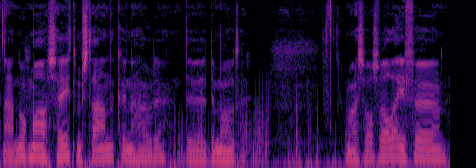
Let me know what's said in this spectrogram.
nou, nogmaals, ze heeft hem staande kunnen houden, de, de motor. Maar ze was wel even,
